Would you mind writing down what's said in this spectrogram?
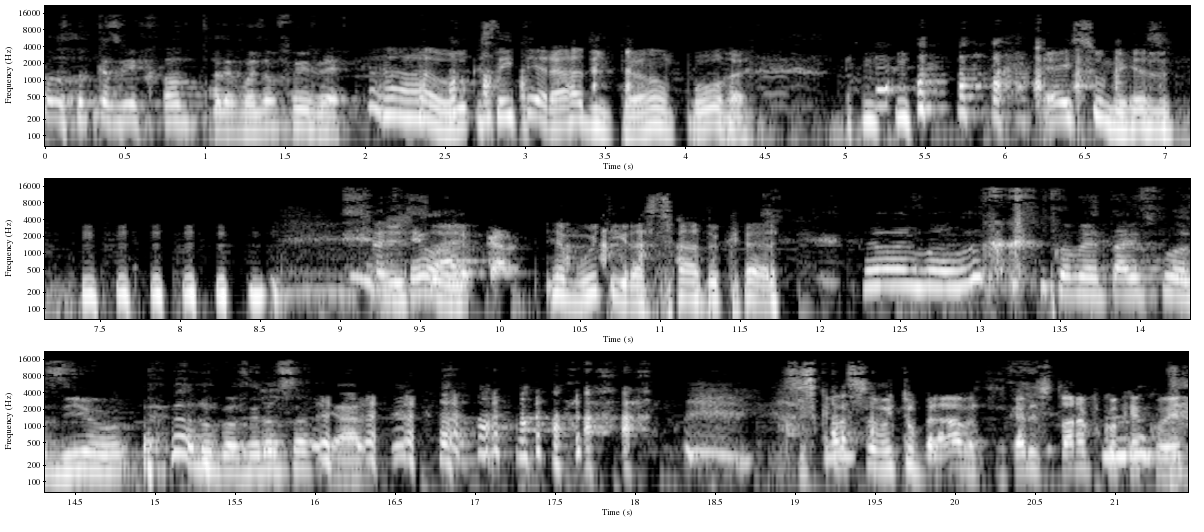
O Lucas me contou, depois eu fui ver. Ah, o Lucas tá inteirado então, porra. É isso mesmo. É Achei isso cara. É muito engraçado, cara. Ai, maluco. Comentário explosivo. Eu não gostei da sua piada. Esses caras são muito bravos, esses caras estouram por qualquer coisa.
